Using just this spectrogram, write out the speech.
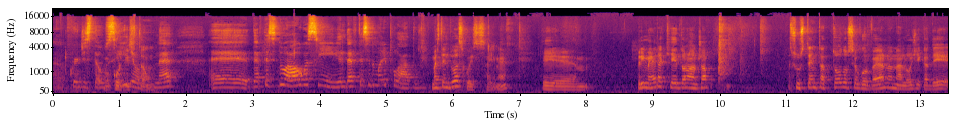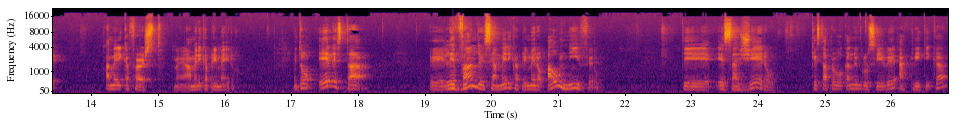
ah, O Kurdistão O sírio, Kurdistão. né? É, deve ter sido algo assim, ele deve ter sido manipulado. Mas tem duas coisas aí, né? É, primeira que Donald Trump sustenta todo o seu governo na lógica de America First, né? América primeiro. Então ele está eh, levando esse América primeiro ao nível de exagero que está provocando inclusive a crítica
